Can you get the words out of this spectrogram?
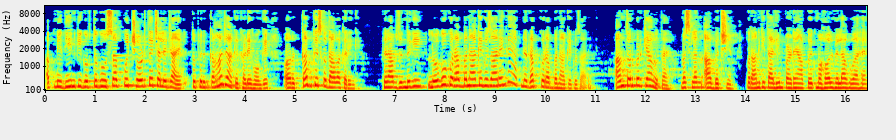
اپنی دین کی گفتگو سب کچھ چھوڑتے چلے جائیں تو پھر کہاں جا کے کھڑے ہوں گے اور کب کس کو دعوی کریں گے؟ پھر آپ زندگی لوگوں کو رب بنا کے گزاریں گے اپنے رب کو رب بنا کے گزاریں گے؟ عام طور پر کیا ہوتا ہے؟ مثلاً آپ بچیاں، قرآن کی تعلیم پڑھ رہے ہیں، آپ کو ایک ماحول ملا ہوا ہے،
